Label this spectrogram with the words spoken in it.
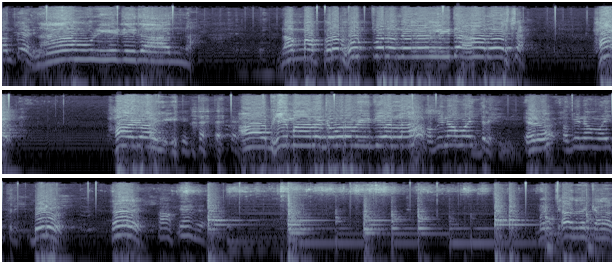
ಅಂತ ಹೇಳಿ ನಾವು ನೀಡಿದ ಅನ್ನ ನಮ್ಮ ಪ್ರಭುತ್ವದ ನೆಲೆಯಲ್ಲಿದೆ ಆ ದೇಶ ಹಾ- ಹಾಗಾಗಿ ಆ ಅಭಿಮಾನ ಗೌರವ ಇದೆಯಲ್ಲ? ಅಭಿನವ ಐತ್ರಿ ಏನು? ಅಭಿನವ ಐತ್ರಿ ಬಿಡು. ಹೇ. ಹಾ. ಮಧ್ಯಾಹ್ನದ ಕಾಲ?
